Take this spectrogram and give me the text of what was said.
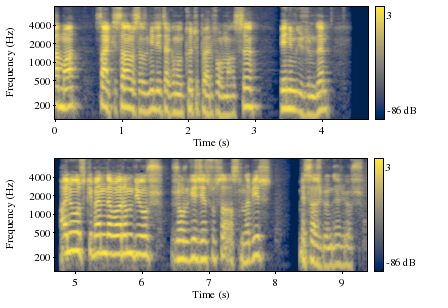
Ama sanki sanırsanız milli takımın kötü performansı Benim yüzümden. Alioski ben de varım diyor. Jorge Jesus'a aslında bir mesaj gönderiyor.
